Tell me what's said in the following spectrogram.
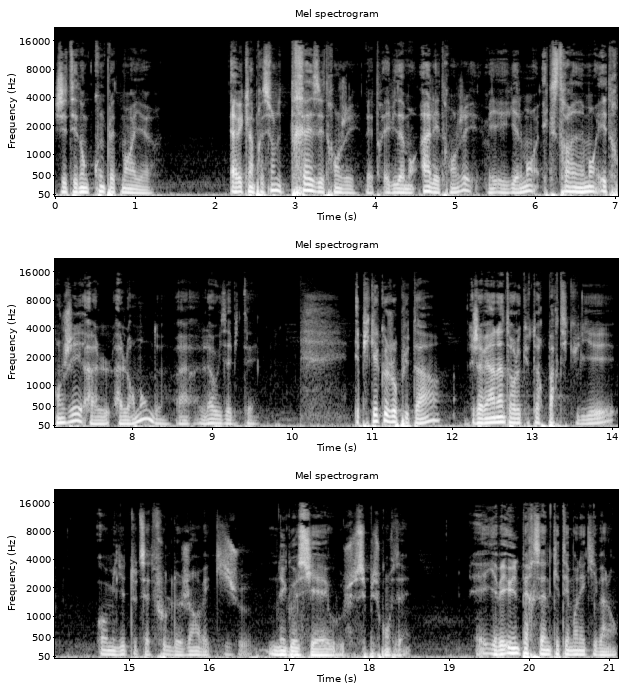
J'étais donc complètement ailleurs. Avec l'impression d'être très étranger, d'être évidemment à l'étranger, mais également extraordinairement étranger à, leur monde, là où ils habitaient. Et puis quelques jours plus tard, j'avais un interlocuteur particulier au milieu de toute cette foule de gens avec qui je négociais ou je ne sais plus ce qu'on faisait il y avait une personne qui était mon équivalent.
